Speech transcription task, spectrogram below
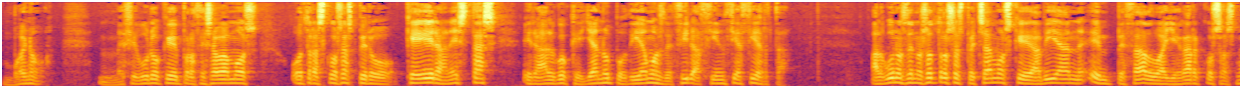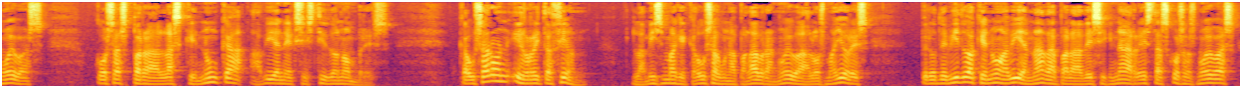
Bueno, me figuro que procesábamos otras cosas, pero qué eran estas era algo que ya no podíamos decir a ciencia cierta. Algunos de nosotros sospechamos que habían empezado a llegar cosas nuevas, cosas para las que nunca habían existido nombres. Causaron irritación, la misma que causa una palabra nueva a los mayores, pero debido a que no había nada para designar estas cosas nuevas,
